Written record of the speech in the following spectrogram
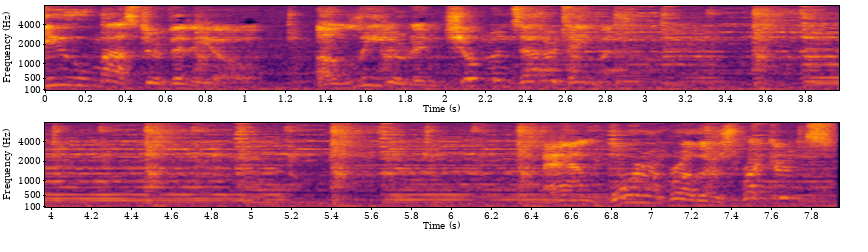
View-Master Video, a leader in children's entertainment. And Warner Brothers Records,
